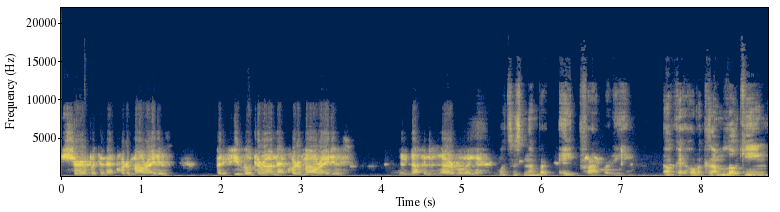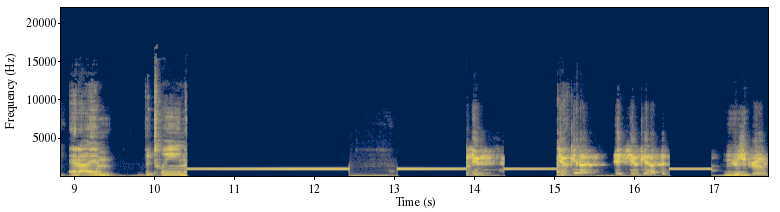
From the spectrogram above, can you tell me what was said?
sure, within that quarter mile radius. But if you look around that quarter mile radius, there's nothing desirable in there. What's this number eight property? Okay, hold on, because I'm looking and I am between. If you, you get up, if you get up to, you're Mhm. screwed.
